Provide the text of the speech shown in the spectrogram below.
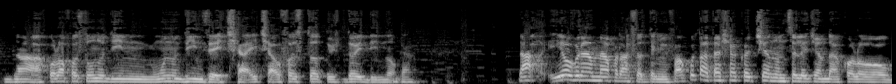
Da, acolo a fost unul din, unul din 10, aici au fost totuși doi din nou. Da. Da, eu vreau neapărat să termin facultatea, așa că ce nu înțelegem de acolo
